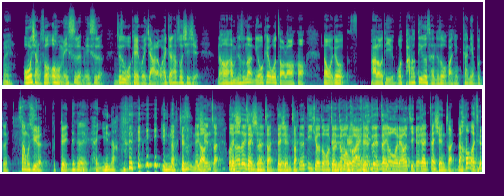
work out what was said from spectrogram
对，我想说，哦，没事了，没事了，就是我可以回家了。我还跟他说谢谢，然后他们就说，那你 OK，我走了哈。然后我就。爬楼梯，我爬到第二层的时候，我发现概念不对，上不去了，不对，那个很晕啊，晕啊，就是你知道旋转，在在旋转，在旋转，那地球怎么转这么快？对对，这个我了解，在在旋转，然后我就，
